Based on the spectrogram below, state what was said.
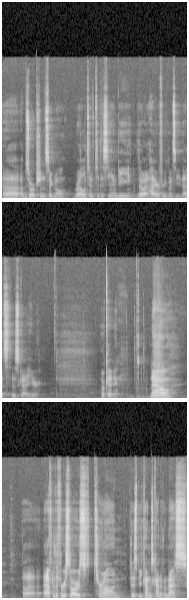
uh, absorption signal relative to the CMB, though at higher frequency. That's this guy here. Okay, now, uh, after the first stars turn on, this becomes kind of a mess.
